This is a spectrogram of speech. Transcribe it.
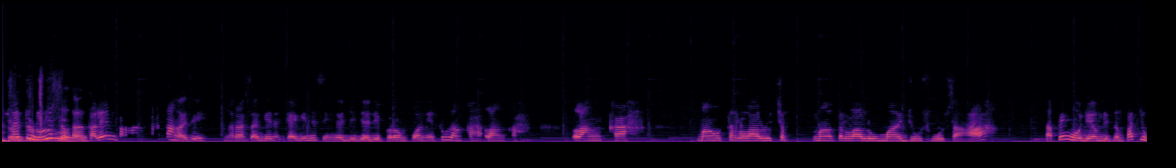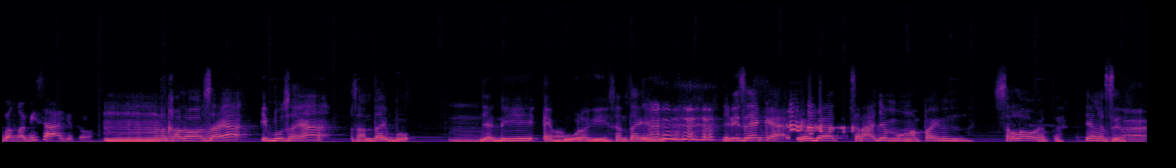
saya tuh dulu eh, kalian pernah nggak sih ngerasa gini, kayak gini sih nggak jadi perempuan itu langkah-langkah langkah mau terlalu cep mau terlalu maju susah tapi mau diam di tempat juga nggak bisa gitu loh Hmm, kalau saya, ibu saya santai bu. Hmm. Jadi ibu lagi santai ibu. Jadi saya kayak ya udah serah aja mau ngapain slow gitu. Ya nggak sih? Eh,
